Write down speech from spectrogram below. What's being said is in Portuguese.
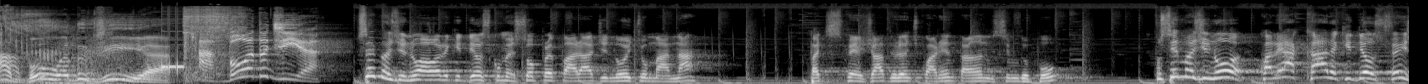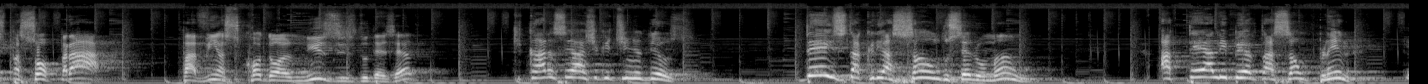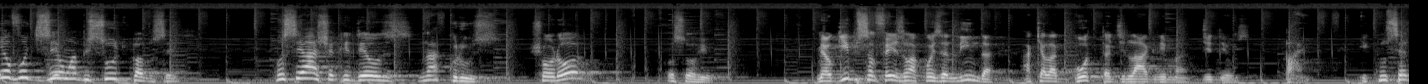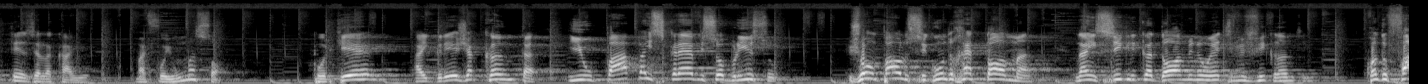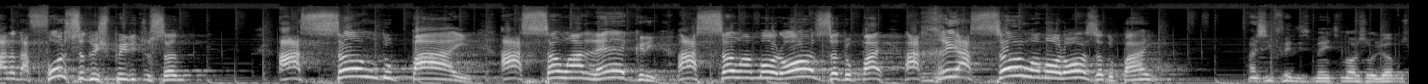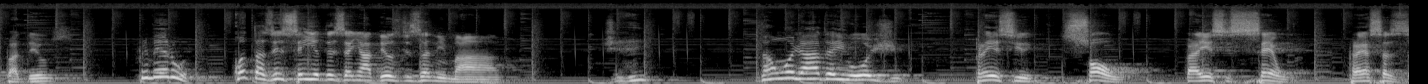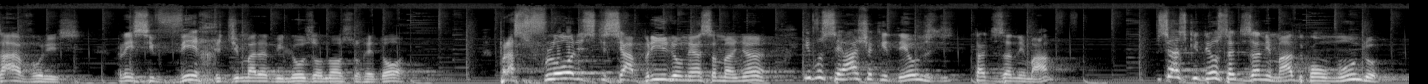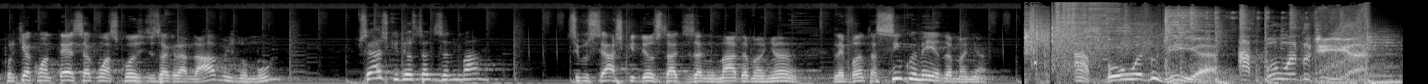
A boa do dia. A boa do dia. Você imaginou a hora que Deus começou a preparar de noite o maná para despejar durante 40 anos em cima do povo? Você imaginou qual é a cara que Deus fez para soprar para vir as codornizes do deserto? Que cara você acha que tinha Deus? Desde a criação do ser humano até a libertação plena. Eu vou dizer um absurdo para vocês. Você acha que Deus na cruz chorou ou sorriu? Mel Gibson fez uma coisa linda, aquela gota de lágrima de Deus, Pai. E com certeza ela caiu, mas foi uma só. Porque a igreja canta e o Papa escreve sobre isso. João Paulo II retoma na encíclica Domino et Vivificante, quando fala da força do Espírito Santo, a ação do Pai, a ação alegre, a ação amorosa do Pai, a reação amorosa do Pai. Mas infelizmente nós olhamos para Deus. Primeiro, quantas vezes você ia desenhar Deus desanimado? Gente, dá uma olhada aí hoje para esse sol, para esse céu, para essas árvores, para esse verde maravilhoso ao nosso redor, para as flores que se abriram nessa manhã. E você acha que Deus está desanimado? Você acha que Deus está desanimado com o mundo porque acontecem algumas coisas desagradáveis no mundo? Você acha que Deus está desanimado? Se você acha que Deus está desanimado amanhã, levanta às cinco e meia da manhã. A boa do dia. A boa do dia.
